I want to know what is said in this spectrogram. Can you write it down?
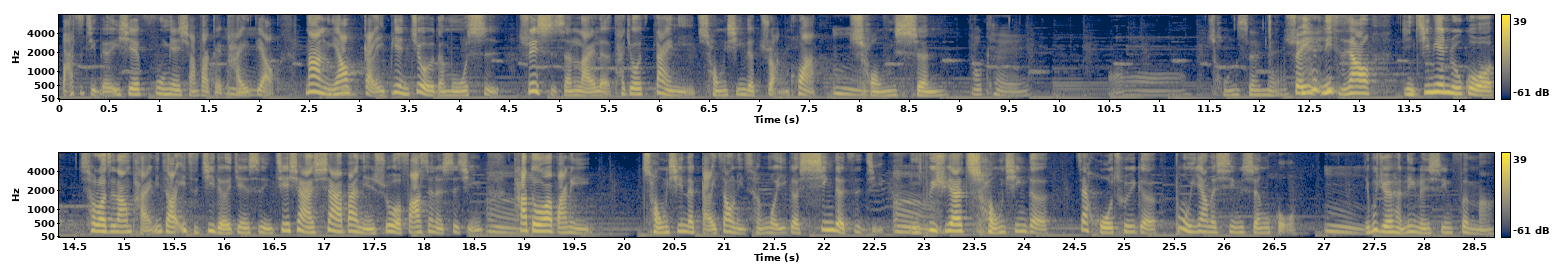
把自己的一些负面想法给排掉。那你要改变旧有的模式，所以死神来了，他就带你重新的转化、重生。OK，哦，重生哎。所以你只要你今天如果抽到这张牌，你只要一直记得一件事情：接下来下半年所有发生的事情，他都要把你重新的改造，你成为一个新的自己。你必须要重新的再活出一个不一样的新生活。嗯，你不觉得很令人兴奋吗？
